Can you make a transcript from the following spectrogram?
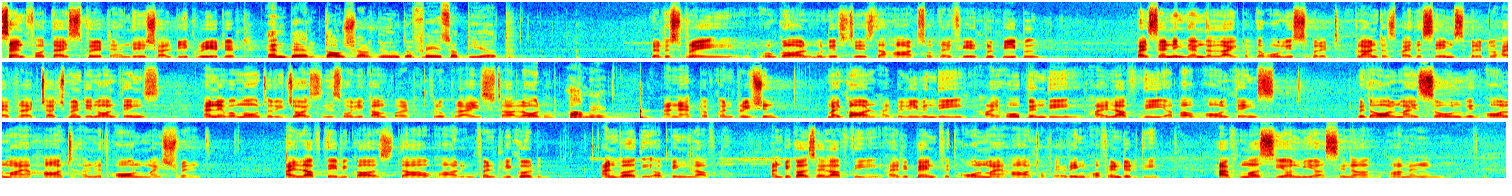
Send forth thy Spirit, and they shall be created. And there thou shalt renew the face of the earth. Let us pray, O God, who distillest the hearts of thy faithful people, by sending them the light of the Holy Spirit, grant us by the same Spirit to have right judgment in all things, and evermore to rejoice in this holy comfort through Christ our Lord. Amen. An act of contrition. My God, I believe in thee, I hope in thee, I love thee above all things. With all my soul, with all my heart, and with all my strength. I love thee because thou art infinitely good and worthy of being loved. And because I love thee, I repent with all my heart of having offended thee. Have mercy on me, a sinner. Amen.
